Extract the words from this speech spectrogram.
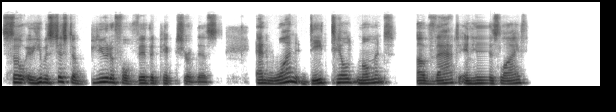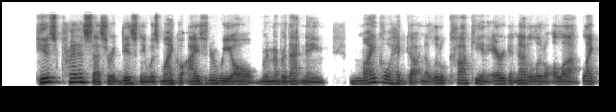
So he was just a beautiful, vivid picture of this. And one detailed moment of that in his life, his predecessor at Disney was Michael Eisner. We all remember that name. Michael had gotten a little cocky and arrogant, not a little, a lot, like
